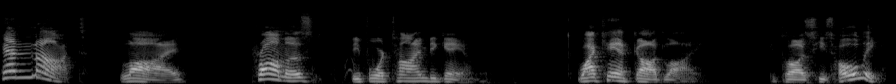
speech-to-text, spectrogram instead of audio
cannot lie, promised before time began. Why can't God lie? Because he's holy.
